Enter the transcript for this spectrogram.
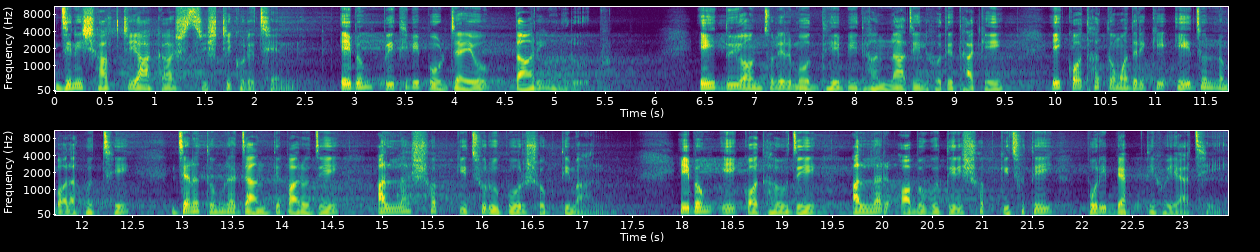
যিনি সাতটি আকাশ সৃষ্টি করেছেন এবং পৃথিবী পর্যায়েও তাঁরই অনুরূপ এই দুই অঞ্চলের মধ্যে বিধান নাজিল হতে থাকে এ কথা তোমাদেরকে এই জন্য বলা হচ্ছে, যেন তোমরা জানতে পারো যে আল্লাহ সব কিছুর উপর শক্তিমান। এবং এই কথাও যে আল্লাহর অবগতির সব কিছুতেই পরিব্যাপ্তি হয়ে আছে।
